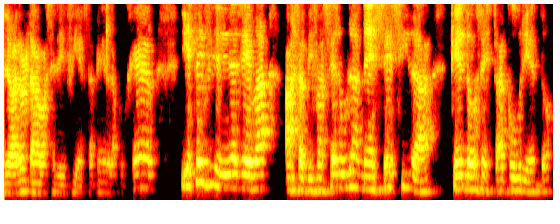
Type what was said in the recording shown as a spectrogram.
el varón nada más el infiel, también es la mujer. Y esta infidelidad lleva a satisfacer una necesidad que no se está cubriendo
